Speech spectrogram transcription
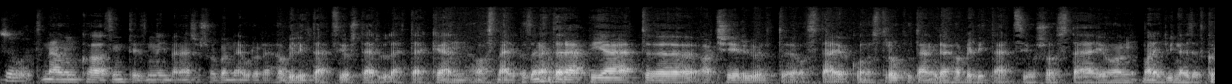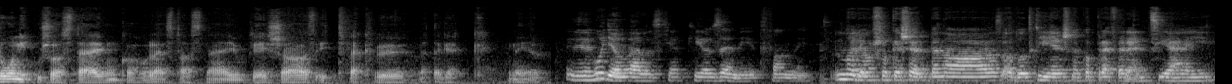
Zsolt? Nálunk az intézményben elsősorban neurorehabilitációs területeken használjuk a zeneterápiát, agysérült osztályokon, a stroke utáni rehabilitációs osztályon. Van egy úgynevezett krónikus osztályunk, ahol ezt használjuk, és az itt fekvő betegeknél. Hogyan választják ki a zenét, Fanni? Nagyon sok esetben az adott kliensnek a preferenciái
